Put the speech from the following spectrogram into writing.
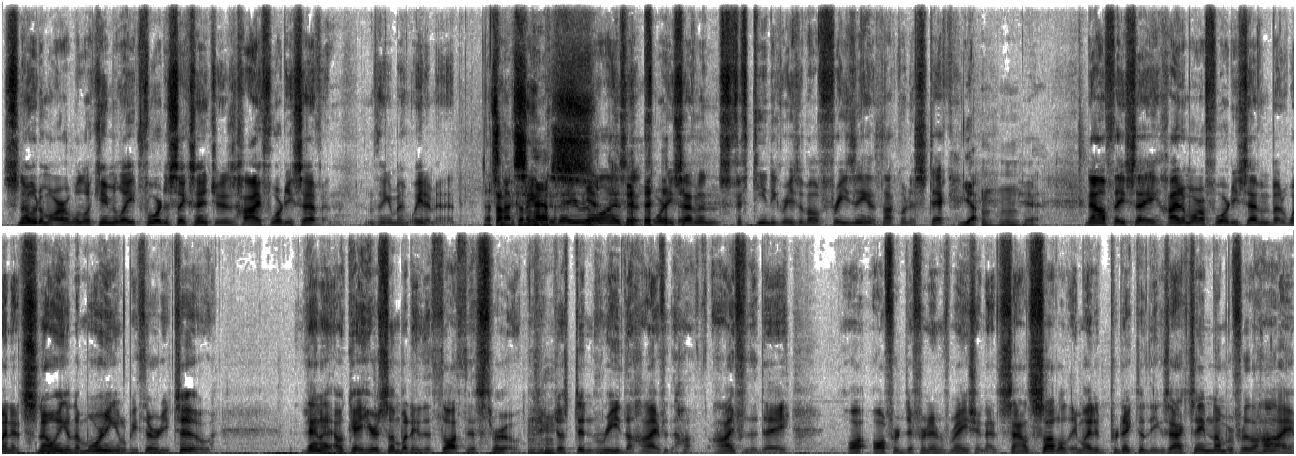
snow tomorrow will accumulate four to six inches, high 47. I'm thinking, about, wait a minute. That's Something not going to happen. Do they Yeah. realize that 47 is 15 degrees above freezing? It's not going to stick. Yeah. Mm-hmm. Yeah. Now, if they say high tomorrow 47, but when it's snowing in the morning it'll be 32, then I, okay, here's somebody that thought this through. You just didn't read the high for the, high for the day, o- offered different information. It sounds subtle. They might have predicted the exact same number for the high,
